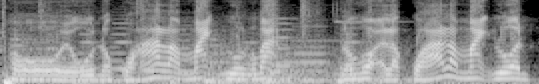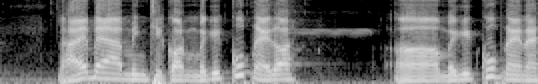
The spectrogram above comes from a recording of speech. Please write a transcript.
trời ơi nó quá là mạnh luôn các bạn. Nó gọi là quá là mạnh luôn. Đấy bây giờ mình chỉ còn mấy cái cúp này thôi. À, mấy cái cúp này này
